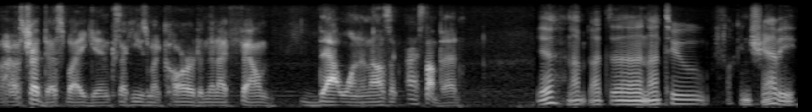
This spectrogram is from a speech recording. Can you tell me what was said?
right, let's try Best Buy again because I can use my card. And then I found that one, and I was like, ah, it's not bad. Yeah, not not uh, not too fucking shabby.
